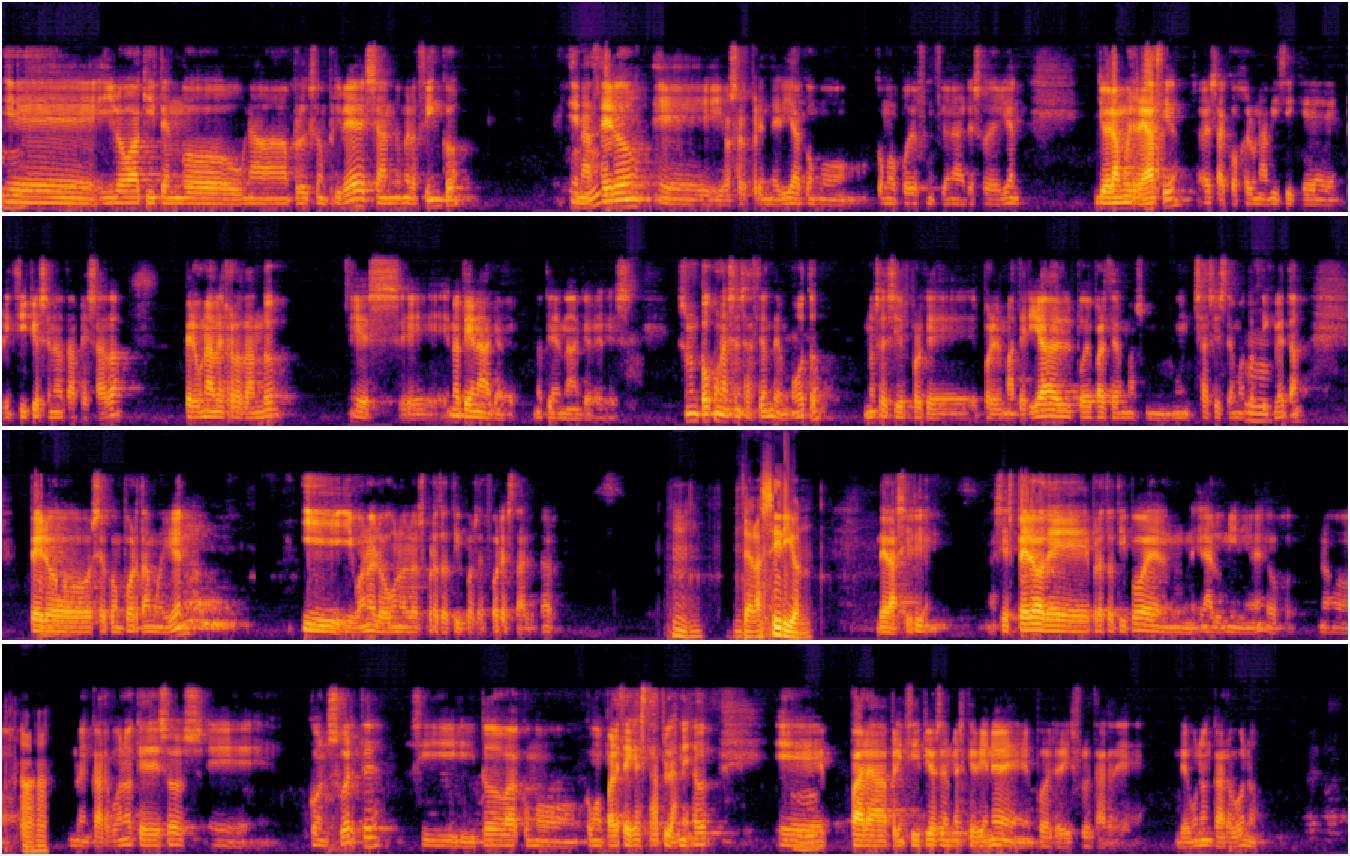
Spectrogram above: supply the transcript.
eh, y luego aquí tengo una producción privada, Shan número 5, en acero, eh, y os sorprendería cómo, cómo, puede funcionar eso de bien. Yo era muy reacio, ¿sabes? A coger una bici que en principio se nota pesada, pero una vez rodando es, eh, no tiene nada que ver, no tiene nada que ver. Es, es un poco una sensación de moto. No sé si es porque por el material puede parecer más un, chasis de motocicleta, pero se comporta muy bien y, bueno, luego uno de los prototipos de Forestal, claro. De la Sirion. De la Sirion. Así espero de prototipo en, aluminio, ¿eh? Ojo, no, en carbono, que de esos, eh, con suerte, si todo va como, como parece que está planeado, eh, para principios del mes que viene podré disfrutar de, uno en carbono.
